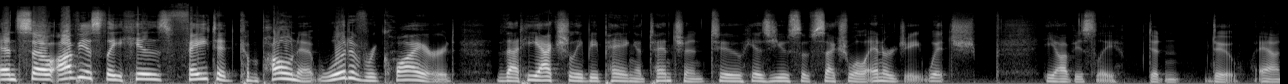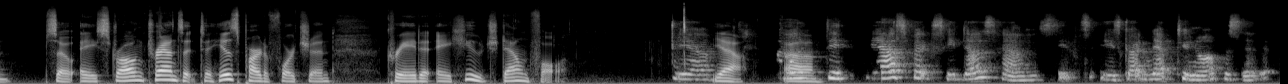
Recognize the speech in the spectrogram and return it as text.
And so obviously his fated component would have required that he actually be paying attention to his use of sexual energy, which he obviously didn't do. And so a strong transit to his part of fortune created a huge downfall. Yeah. Yeah. Um, the, the, aspects he does have, it's, he's got Neptune opposite it.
